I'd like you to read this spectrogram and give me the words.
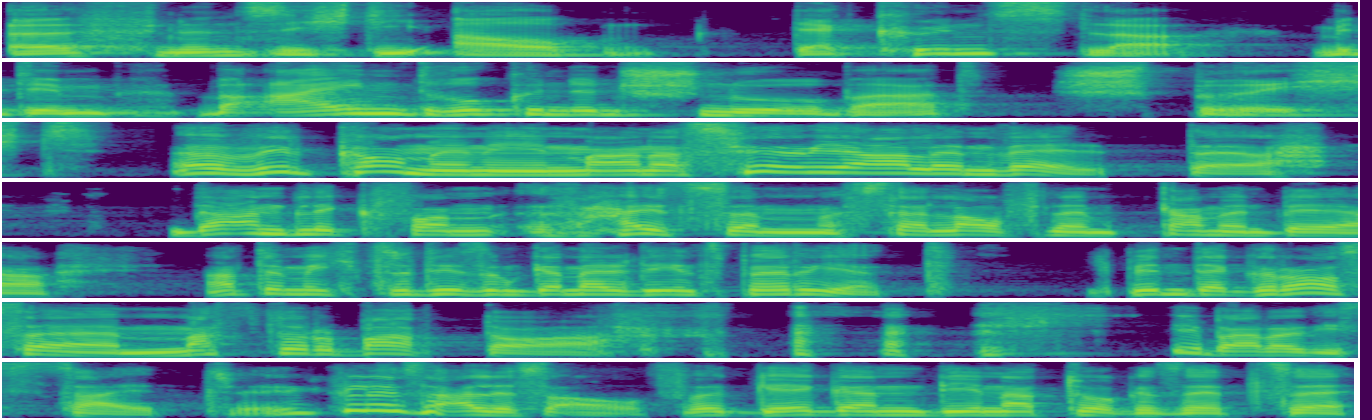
öffnen sich die Augen. Der Künstler mit dem beeindruckenden Schnurrbart spricht. Willkommen in meiner surrealen Welt. Der Anblick von heißem, zerlaufenem Camembert hatte mich zu diesem Gemälde inspiriert. Ich bin der große Masturbator. Überall ist Zeit. Ich löse alles auf. Gegen die Naturgesetze.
